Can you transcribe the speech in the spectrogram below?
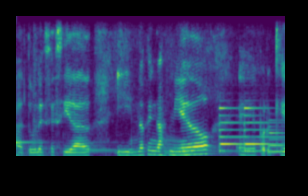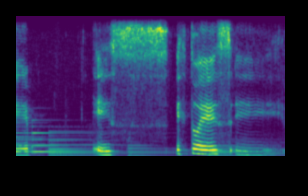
a tu necesidad y no tengas miedo eh, porque es, esto es eh,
